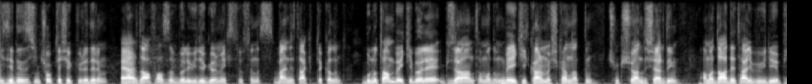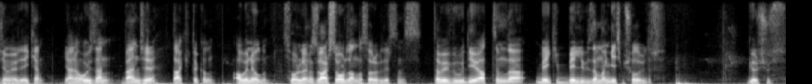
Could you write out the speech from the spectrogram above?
İzlediğiniz için çok teşekkür ederim. Eğer daha fazla böyle video görmek istiyorsanız bence takipte kalın. Bunu tam belki böyle güzel anlatamadım. Belki karmaşık anlattım. Çünkü şu an dışarıdayım. Ama daha detaylı bir video yapacağım evdeyken. Yani o yüzden bence takipte kalın. Abone olun. Sorularınız varsa oradan da sorabilirsiniz. Tabii bu videoyu attığımda belki belli bir zaman geçmiş olabilir. Görüşürüz.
